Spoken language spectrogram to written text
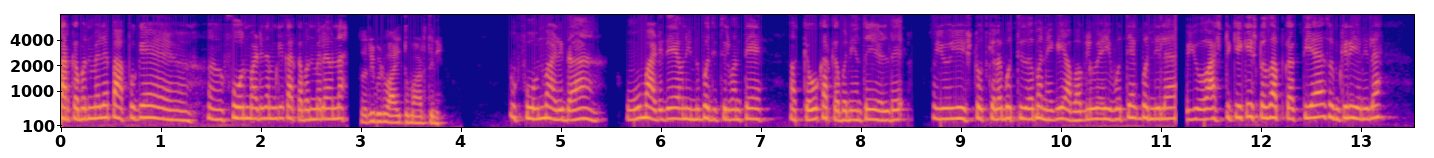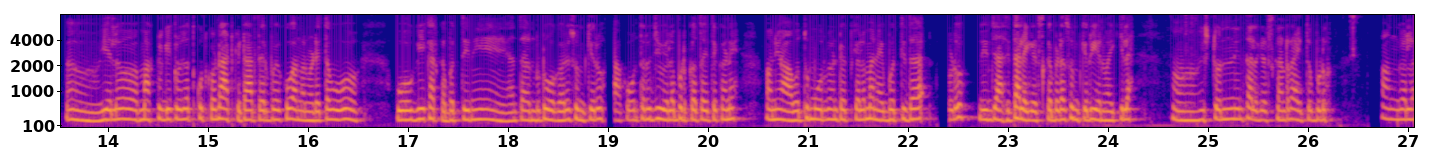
ಕರ್ಕ ಬಂದಮೇಲೆ ಪಾಪುಗೆ ಫೋನ್ ಮಾಡಿ ನಮಗೆ ಕರ್ಕ ಬಂದಮೇಲೆ ಅವನ್ನ ಸರಿ ಬಿಡು ಆಯಿತು ಮಾಡ್ತೀನಿ. ಫೋನ್ ಮಾಡಿದ? ಹ್ಞೂ ಮಾಡಿದೆ. ಅವ್ನು ಇನ್ನೂ ಬಂದಿತ್ತಿಲ್ವಂತೆ ಅದಕ್ಕೆ ಹೋಗಿ ಕರ್ಕ ಬನ್ನಿ ಅಂತ ಹೇಳ್ದೆ. ಅಯ್ಯೋ ಎಷ್ಟೊತ್ತಿಗೆಲ್ಲ ಬತ್ತಿದ ಮನೆಗೆ. ಯಾವಾಗಲೂ ಇವತ್ತು ಯಾಕೆ ಬಂದಿಲ್ಲ? ಅಯ್ಯೋ ಅಷ್ಟಕ್ಕೆ ಎಷ್ಟೊಂದು ಸಪ್ಕಾಗ್ತೀಯಾ? ಸುಮ್ಕಿರಿ ಏನಿಲ್ಲ. ಎಲ್ಲೋ ಮಕ್ಳಿಗೆ ಕ್ಲೋಸ್ ಕೂತ್ಕೊಂಡು ಆಟ್ಕಿಟ ಆಡ್ತಾ ಇರಬೇಕು ಹಂಗೆ ನೋಡೈತಾವು ಹೋಗಿ ಕರ್ಕ ಬರ್ತೀನಿ ಅಂತ ಅಂದ್ಬಿಟ್ಟು ಹೋಗಾರೆ ಸುಮ್ಕಿರು. ಸಾಕು, ಒಂಥರ ಜೀವೆಲ್ಲ ಬಿಡ್ಕೊತೈತೆ ಕಣೆ. ಅವ್ನು ಯಾವತ್ತು ಮೂರು ಗಂಟೆ ಹೊತ್ತಿಗೆಲ್ಲ ಮನೆಗೆ ಬರ್ತಿದ್ದ. ನೋಡು, ನೀನು ಜಾಸ್ತಿ ತಲೆಗೆಡ್ಸ್ಕೊಬೇಡ ಸುಮ್ಕಿರು, ಏನು ಆಯ್ತಿಲ್ಲ. ಇಷ್ಟೊಂದು ನೀನು ತಲೆಗೆಡ್ಸ್ಕೊಂಡ್ರೆ ಆಯ್ತು ಬಿಡು. ಹಂಗಲ್ಲ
